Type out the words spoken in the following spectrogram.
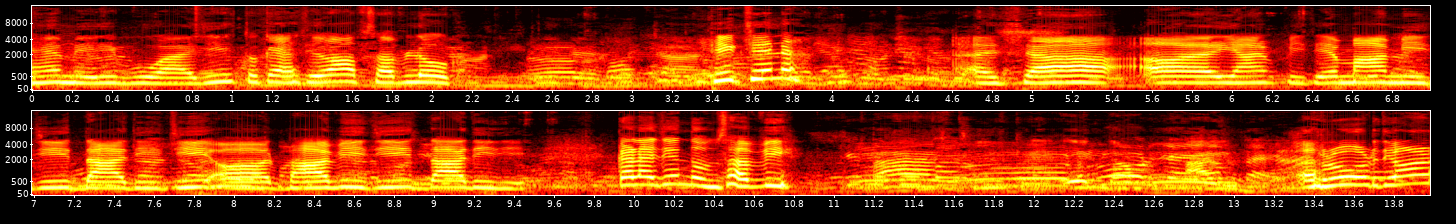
है मेरी बुआ जी तो कैसे हो आप सब लोग? ठीक है ना? अच्छा और यहाँ पीछे मामी जी दादी जी और भाभी जी दादी जी। कड़ा जी तुम सब भी है। रोड जान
